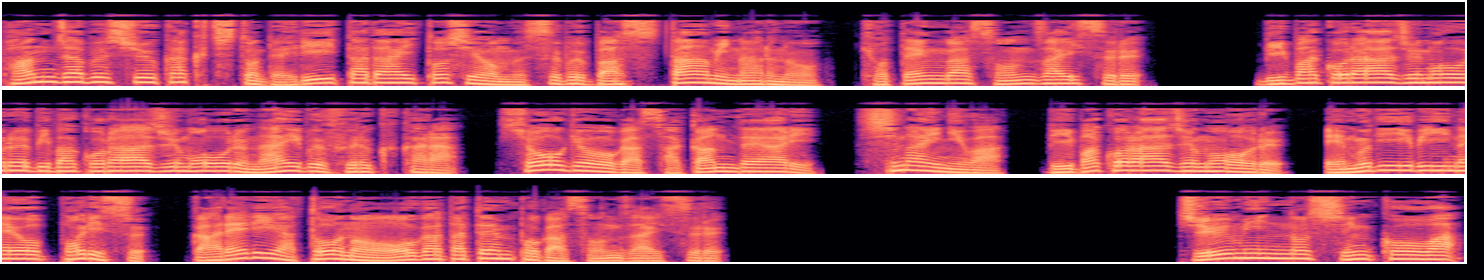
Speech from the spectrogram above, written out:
パンジャブ州各地とデリータ大都市を結ぶバスターミナルの拠点が存在する。ビバコラージュモールビバコラージュモール内部古くから商業が盛んであり、市内にはビバコラージュモール、MDB ネオポリス、ガレリア等の大型店舗が存在する。住民の信仰は、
